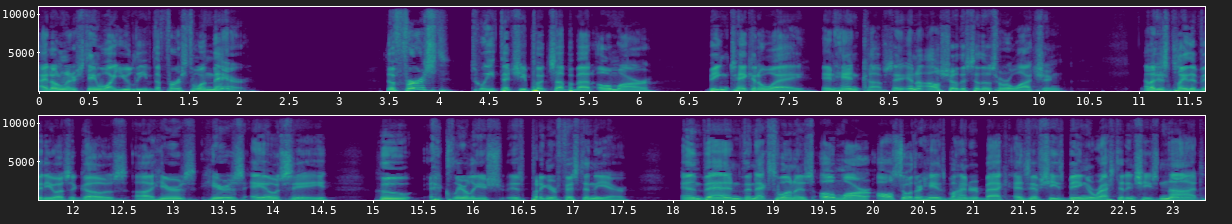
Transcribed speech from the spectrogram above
I don't understand why you leave the first one there. The first tweet that she puts up about Omar being taken away in handcuffs, and I'll show this to those who are watching, and I'll just play the video as it goes. Uh, here's here's AOC, who clearly is, is putting her fist in the air, and then the next one is Omar, also with her hands behind her back, as if she's being arrested, and she's not.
